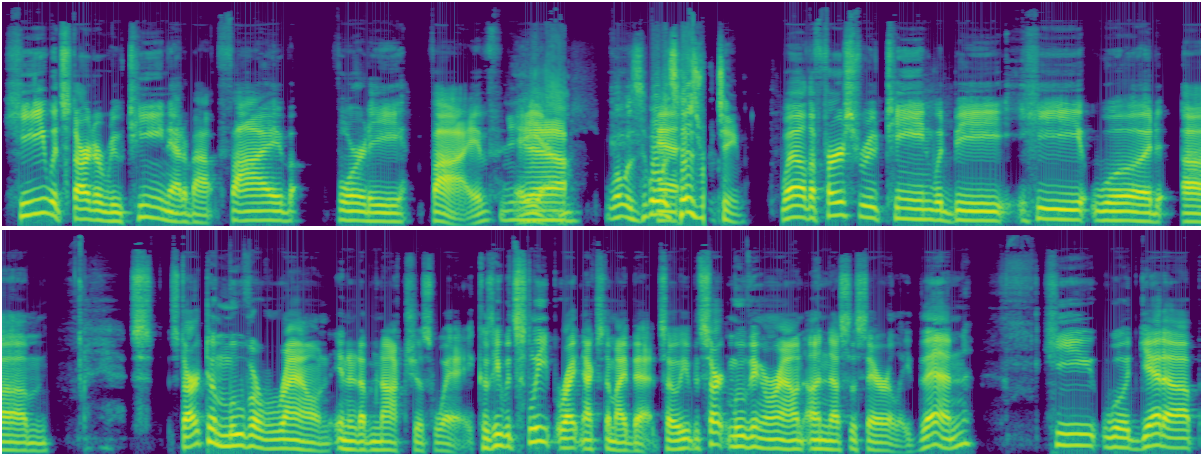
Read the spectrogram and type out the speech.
he would start a routine at about 545 Yeah. a.m. What was what was And- his routine? Well, the first routine would be he would um, s- start to move around in an obnoxious way because he would sleep right next to my bed. So he would start moving around unnecessarily. Then he would get up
